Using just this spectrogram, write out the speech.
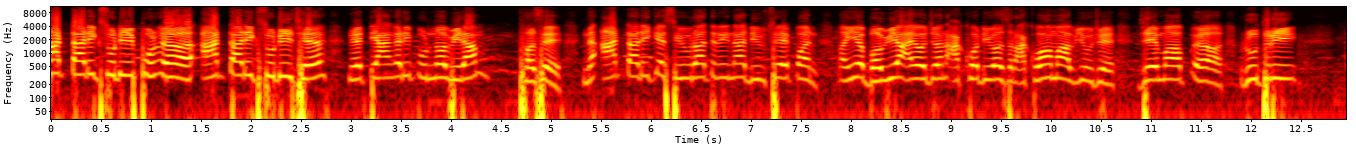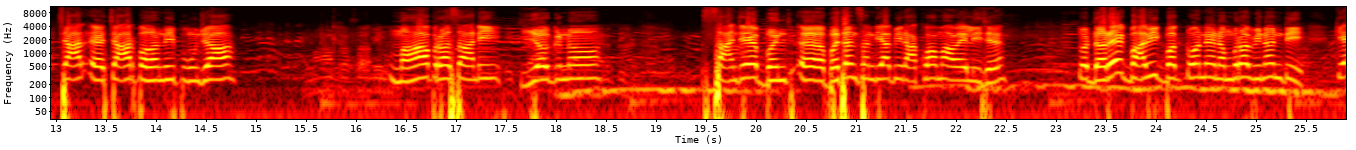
આઠ તારીખ સુધી આઠ તારીખ સુધી છે ને ત્યાં આગળ પૂર્ણ વિરામ થશે. ને આઠ તારીખે શિવરાત્રિના દિવસે પણ અહીંયા ભવ્ય આયોજન આખો દિવસ રાખવામાં આવ્યું છે. જેમાં રુદ્રી, ચાર ચાર પહરની પૂજા, મહાપ્રસાદી, યજ્ઞ, સાંજે ભજન સંધ્યા બી રાખવામાં આવેલી છે. તો દરેક ભાવિક ભક્તોને નમ્ર વિનંતી કે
